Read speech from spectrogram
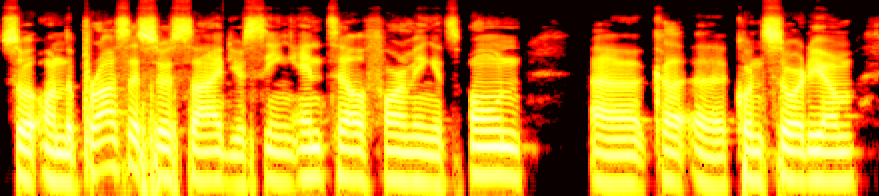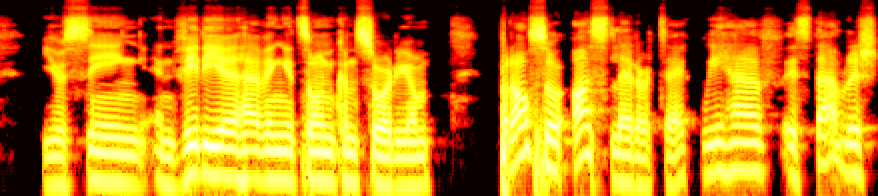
So on the processor side, you're seeing Intel forming its own uh, co- uh, consortium. You're seeing NVIDIA having its own consortium. But also us, LeddarTech, we have established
